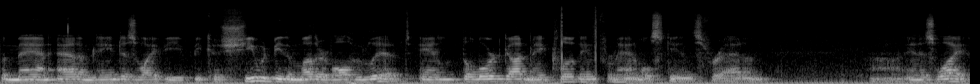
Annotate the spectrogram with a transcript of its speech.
the man, Adam, named his wife Eve because she would be the mother of all who lived. And the Lord God made clothing from animal skins for Adam uh, and his wife.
